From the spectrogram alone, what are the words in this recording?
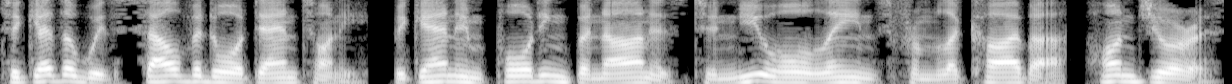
together with Salvador D'Antoni, began importing bananas to New Orleans from La Ceiba, Honduras.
